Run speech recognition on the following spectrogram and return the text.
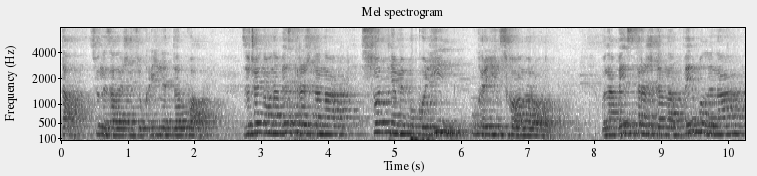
дав, цю незалежність України дарував. Звичайно, вона вистраждана сотнями поколінь українського народу. Вона вистраждана, вимолена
